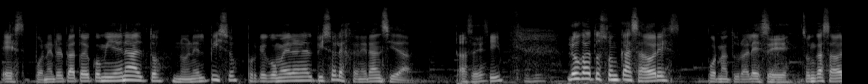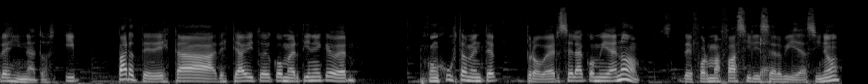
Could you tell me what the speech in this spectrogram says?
es poner el plato de comida en alto, no en el piso, porque comer en el piso les genera ansiedad. ¿Ah, sí? ¿sí? Los gatos son cazadores por naturaleza, son cazadores innatos. Y parte de, esta, de este hábito de comer tiene que ver con justamente proveerse la comida, no de forma fácil y servida, sino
